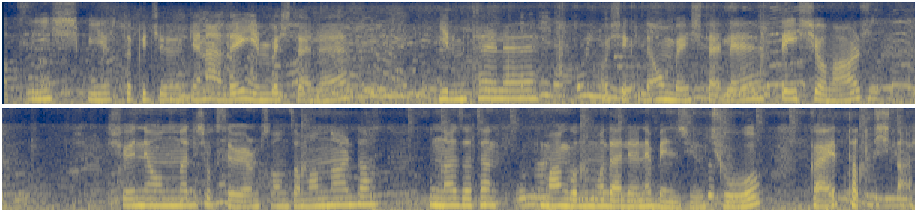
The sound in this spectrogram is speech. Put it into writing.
Tatlı iş bir takıcı. Genelde 25 TL. 20 TL. O şekilde 15 TL. Değişiyorlar. Şöyle neonları çok seviyorum son zamanlarda. Bunlar zaten Mango'nun modellerine benziyor çoğu. Gayet tatlışlar.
